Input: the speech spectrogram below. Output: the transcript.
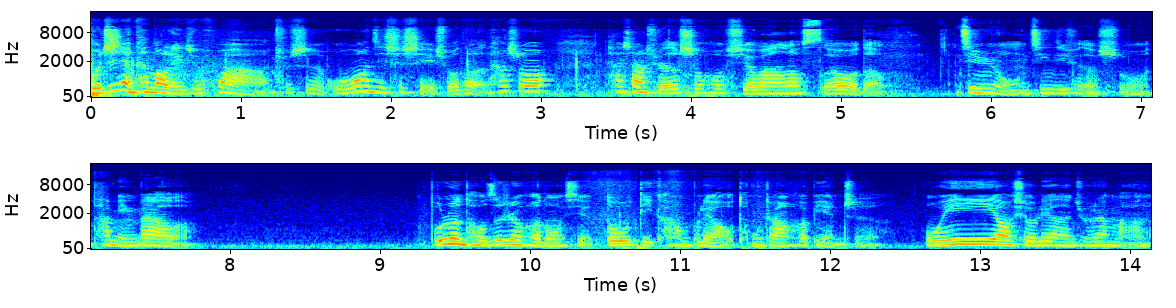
我之前看到了一句话，就是我忘记是谁说的了。他说他上学的时候学完了所有的金融经济学的书，他明白了。不论投资任何东西，都抵抗不了通胀和贬值。唯一要修炼的就是干嘛呢？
